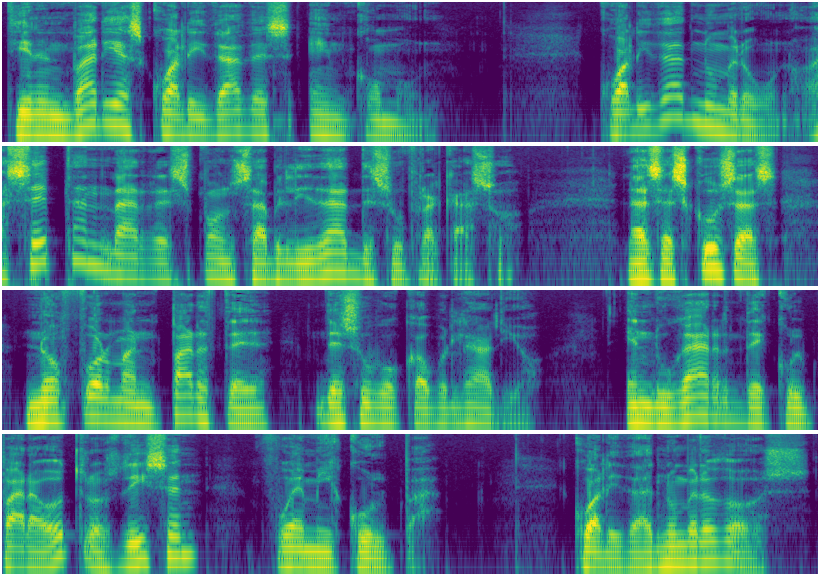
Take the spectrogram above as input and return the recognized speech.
tienen varias cualidades en común. Cualidad número uno. Aceptan la responsabilidad de su fracaso. Las excusas no forman parte de su vocabulario. En lugar de culpar a otros, dicen, fue mi culpa. Cualidad número dos.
